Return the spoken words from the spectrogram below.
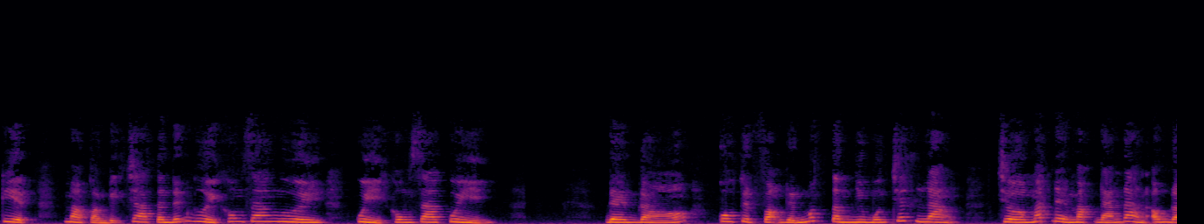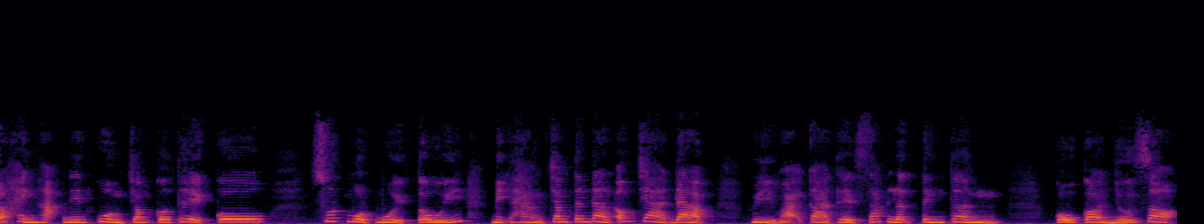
kiệt, mà còn bị tra tấn đến người không ra người, quỷ không ra quỷ. Đêm đó, cô tuyệt vọng đến mức tâm như muốn chết lặng, chờ mắt để mặc đám đàn ông đó hành hạ điên cuồng trong cơ thể cô. Suốt một buổi tối, bị hàng trăm tên đàn ông trà đạp, hủy hoại cả thể xác lẫn tinh thần. Cô còn nhớ rõ,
